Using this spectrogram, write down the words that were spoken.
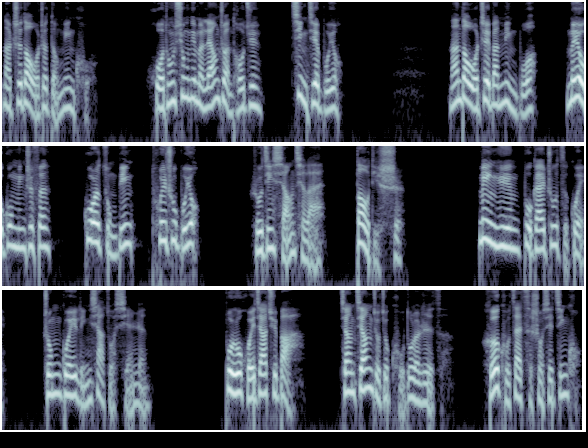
哪知道我这等命苦，伙同兄弟们两转投军，尽皆不用。难道我这般命薄，没有功名之分，故而总兵推出不用？如今想起来，到底是命运不该朱子贵。”终归林下做闲人，不如回家去罢。将将就就苦度了日子，何苦在此受些惊恐？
